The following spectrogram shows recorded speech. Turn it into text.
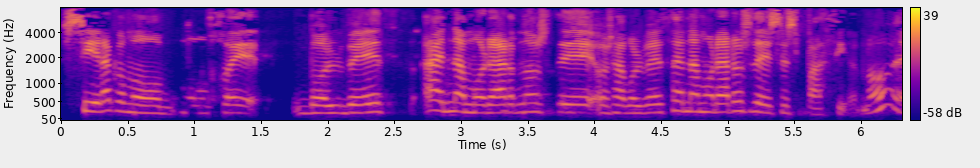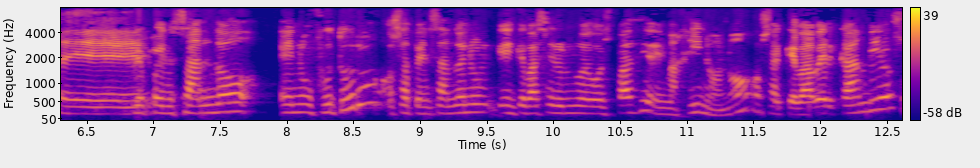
sí, era como, joder, volved a enamorarnos de, o sea, volved a enamoraros de ese espacio, ¿no? Eh... pensando en un futuro? O sea, pensando en, un- en que va a ser un nuevo espacio, imagino, ¿no? O sea, que va a haber cambios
